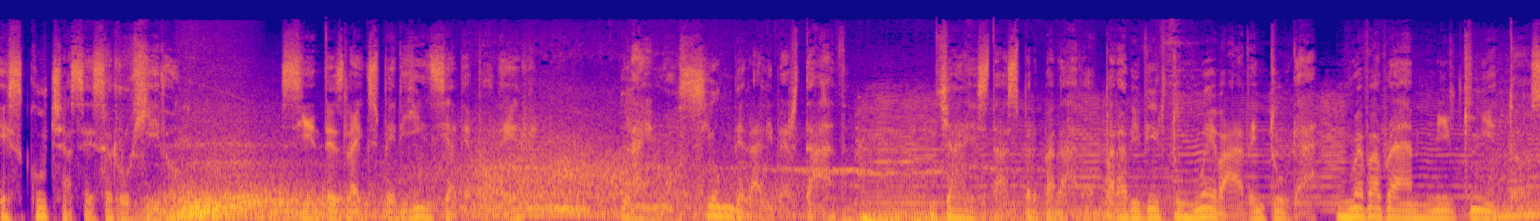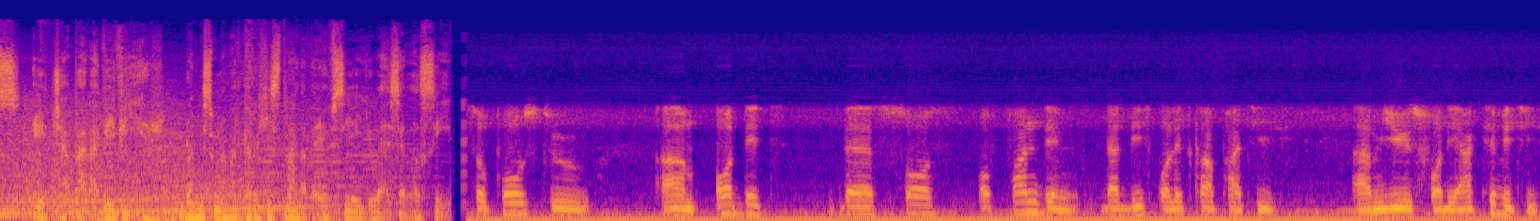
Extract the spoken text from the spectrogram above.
Escuchas ese rugido. Sientes la experiencia de poder, la emoción de la libertad. Ya estás preparado para vivir tu nueva aventura. Nueva Ram 1500, hecha para vivir. Ram es una marca registrada de FCA US LLC. Supposed to um, audit the source of funding that these political parties um, use for their activities.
